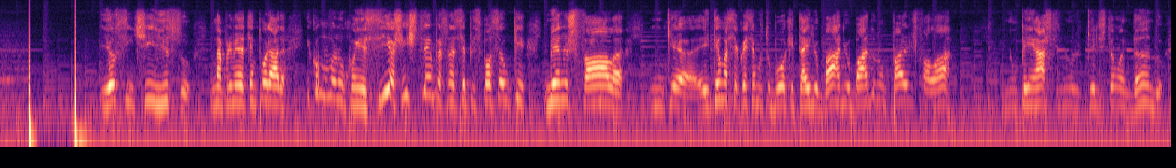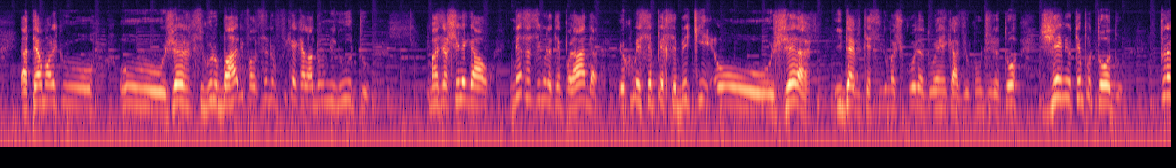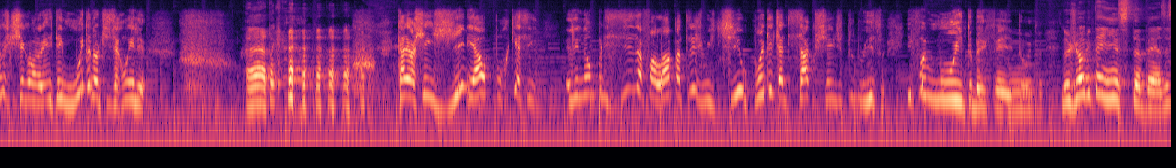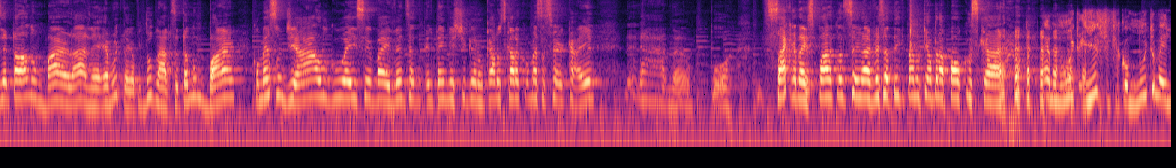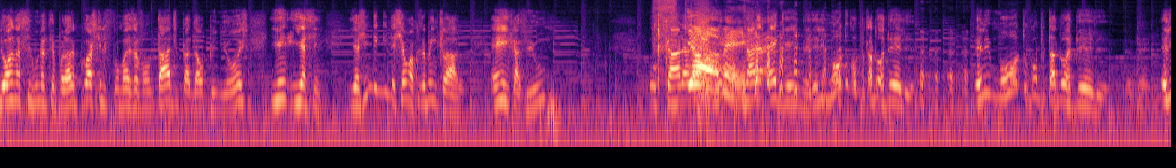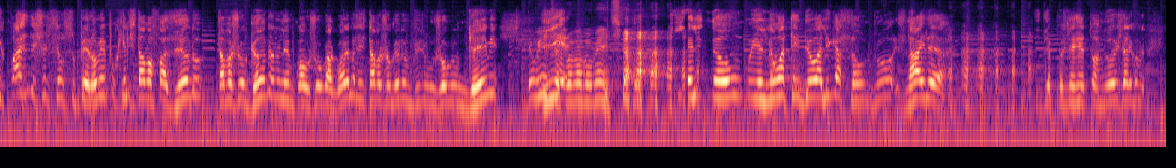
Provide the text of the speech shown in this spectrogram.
e eu senti isso na primeira temporada. E como eu não conhecia, achei estranho o personagem ser principal ser o que menos fala. Que, e tem uma sequência muito boa que tá ele e o Bardo, e o Bardo não para de falar num penhasco que eles estão andando. Até uma hora que o, o Gerard segura o Bardo e fala: Você não fica calado um minuto. Mas eu achei legal. Nessa segunda temporada, eu comecei a perceber que o Gerard, e deve ter sido uma escolha do Henry Cavill como diretor, geme o tempo todo toda vez que chega uma notícia, e tem muita notícia ruim, ele. É, tá. Cara, eu achei genial porque assim ele não precisa falar para transmitir o quanto ele tá de saco cheio de tudo isso. E foi muito bem feito. Muito. No jogo tem isso também. Às vezes ele tá lá num bar lá, né? É muito legal. Do nada, você tá num bar, começa um diálogo, aí você vai vendo, ele tá investigando um cara, os caras começam a cercar ele. Ah, não, porra. Saca da espada quando você vai ver, você tem que estar tá no quebra-pau com os caras. É muito. Isso ficou muito melhor na segunda temporada, porque eu acho que ele ficou mais à vontade para dar opiniões. E, e assim, e a gente tem que deixar uma coisa bem claro. Henry Cavill, o cara, que é, homem! o cara é gamer. Ele monta o computador dele. Ele monta o computador dele. Ele quase deixou de ser um super-homem porque ele estava fazendo, estava jogando, eu não lembro qual o jogo agora, mas ele estava jogando um, um jogo, um game. The Witcher, e, provavelmente. ele não, ele não atendeu a ligação do Snyder. e depois ele retornou e já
